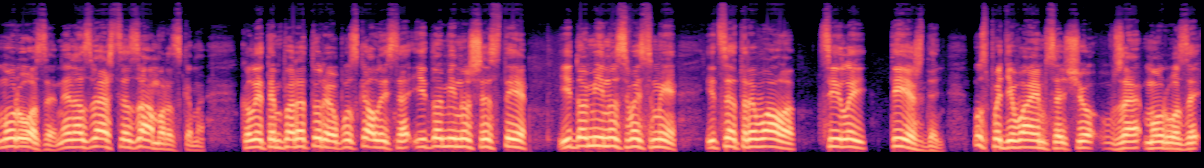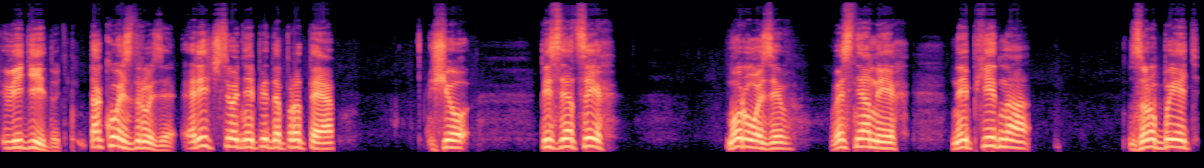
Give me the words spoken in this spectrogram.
морози, не назвеш це заморозками, коли температури опускалися і до мінус 6, і до мінус 8, і це тривало цілий тиждень. Ну, сподіваємося, що вже морози відійдуть. Так ось, друзі, річ сьогодні піде про те, що після цих морозів весняних необхідно зробити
